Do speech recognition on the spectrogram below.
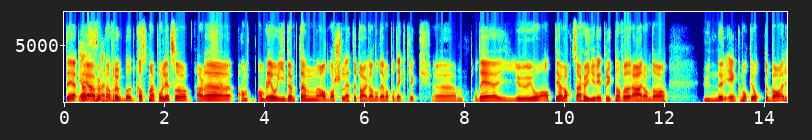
det, det jeg har hørt, da, for å kaste meg på litt, så er det Han, han ble jo idømt en advarsel etter Thailand, og det var på dekktrykk. Uh, og det gjør jo at de har lagt seg høyere i trykk nå, for er han da under 1,88 bar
